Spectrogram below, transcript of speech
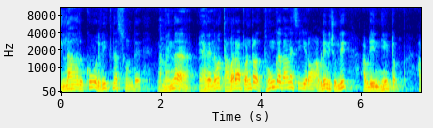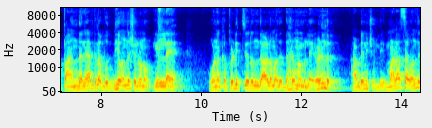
எல்லாருக்கும் ஒரு வீக்னஸ் உண்டு. நம்ம என்ன வேற என்னமோ தவறாக பண்ணுறோம் தூங்க தானே செய்கிறோம் அப்படின்னு சொல்லி அப்படியே நீட்டும். அப்போ அந்த நேரத்தில் புத்தி வந்து சொல்லணும் இல்லை உனக்கு பிடிச்சிருந்தாலும் அது தர்மம் இல்லை எழுந்துரு அப்படின்னு சொல்லி மனசை வந்து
